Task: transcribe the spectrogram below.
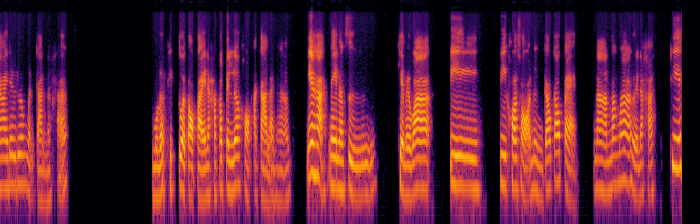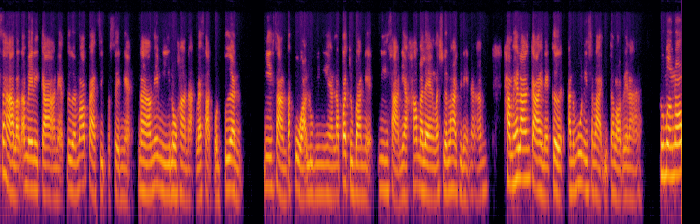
ง่ายได้เรื่องเหมือนกันนะคะ มลพิษตัวต่อไปนะคะ ก็เป็นเรื่องของอากาศและน้ำเนี่ยค่ะ ในหนังสือเขียนไว้ว่า ปีปีคศหนึ่งเก้าเก้าแปดนานมาก ๆ เลยนะคะ ที่สหรัฐอเมริกาเนี่ยเตือนว่า 80%เนี่ยน้ำเนี่ยมีโลหะหนักและสารปนเปื้อน มีสารตะกั่วอลูมิเนียมแล้วปัจจุบันเนี่ยมีสารยาฆ่าแมลงและเชื้อราอยู่ในน้ำทำให้ร่างกายเนี่ยเกิดอนุมูลอิสระอยู่ตลอดเวลา คือเมืองนอก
